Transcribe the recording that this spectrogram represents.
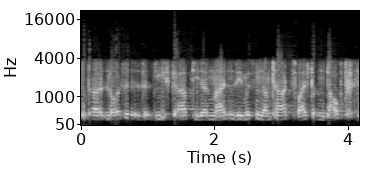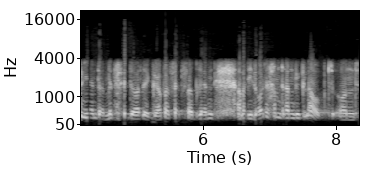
Oder Leute, die es gab, die dann meinten, sie müssen am Tag zwei Stunden Bauch trainieren, damit sie dort ihr Körperfett verbrennen. Aber die Leute haben dran geglaubt. Und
